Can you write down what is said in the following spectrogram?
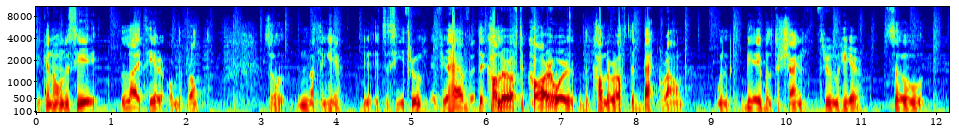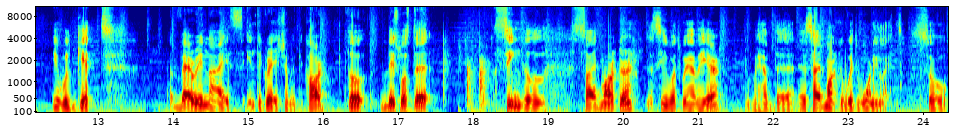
you can only see light here on the front. So nothing here it's a see-through. If you have the color of the car or the color of the background will be able to shine through here. So you will get a very nice integration with the car. So this was the single side marker. Let's see what we have here. We have the uh, side marker with warning light. So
